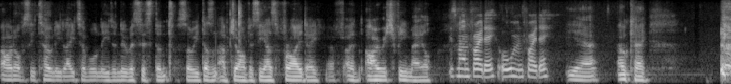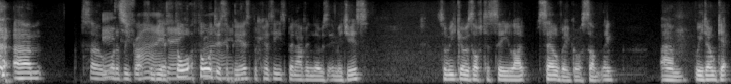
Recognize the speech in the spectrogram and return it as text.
Oh, and obviously Tony later will need a new assistant, so he doesn't have Jarvis. He has Friday, an Irish female. It's Man Friday or Woman Friday. Yeah. Okay. um. So what have we got from here? Thor, Thor Friday. disappears because he's been having those images. So he goes off to see like Selvig or something. Um, we don't get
